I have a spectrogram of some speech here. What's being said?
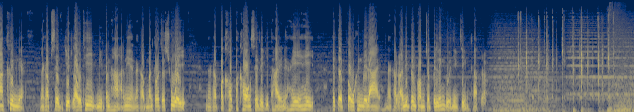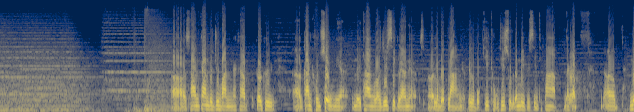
มากขึ้นเนี่ยนะครับเศรษฐกิจเราที่มีปัญหาเนี่ยนะครับมันก็จะช่วยนะครับประคับประคองเศรษฐกิจไทยเนี่ยให้ให้ให้เติบโตขึ้นไปได้นะครับ อันนี้เป็นความจำเป็นเร่งด่วนจริง ๆ ครับ สถานการณ์ปัจจุบันนะครับก็คืออการขนส่งเนี่ยในทางโลจิสติกแล้วเนี่ยระบบรางเนี่ยเป็นระบบที่ถูกที่สุดและมีประสิทธิภาพนะครับใน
